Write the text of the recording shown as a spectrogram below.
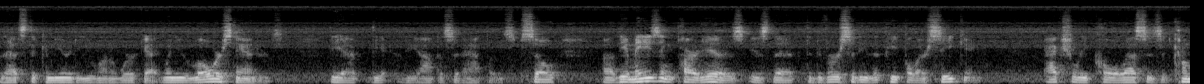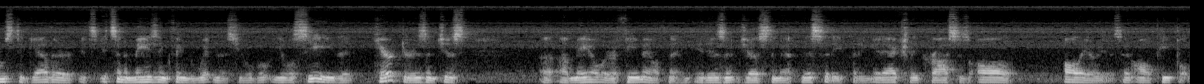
That's the community you want to work at. When you lower standards, the, the, the opposite happens. So uh, the amazing part is, is that the diversity that people are seeking actually coalesces. It comes together. It's, it's an amazing thing to witness. You will, you will see that character isn't just a, a male or a female thing. It isn't just an ethnicity thing. It actually crosses all all areas and all people.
